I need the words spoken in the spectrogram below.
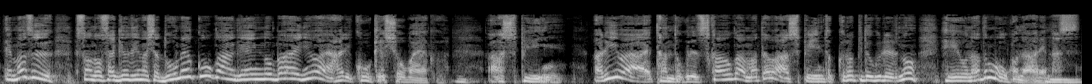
い、でまず、その先ほど言いました動脈硬化が原因の場合には、やはり抗血小板薬、うん、アスピリン、あるいは単独で使うか、またはアスピリンとクロピドグレルの併用なども行われます。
